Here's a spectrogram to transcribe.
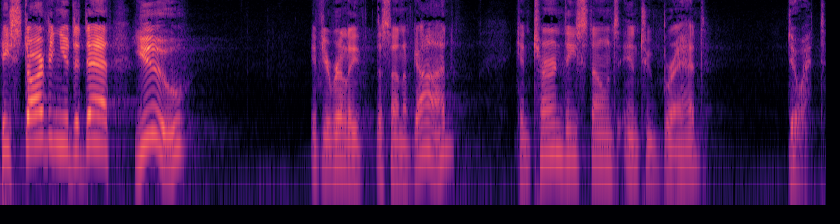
He's starving you to death. You, if you're really the Son of God, can turn these stones into bread. Do it.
